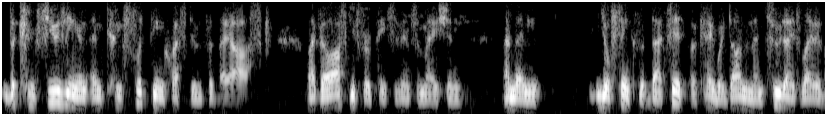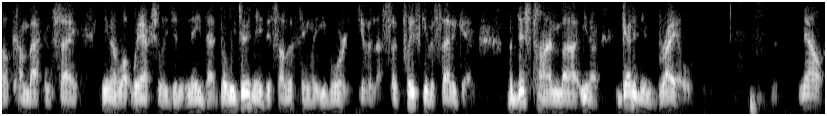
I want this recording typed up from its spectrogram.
the confusing and, and conflicting questions that they ask. Like they'll ask you for a piece of information, and then you'll think that that's it. Okay, we're done. And then two days later, they'll come back and say, you know what, we actually didn't need that, but we do need this other thing that you've already given us. So please give us that again. But this time, uh, you know, get it in braille. now,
